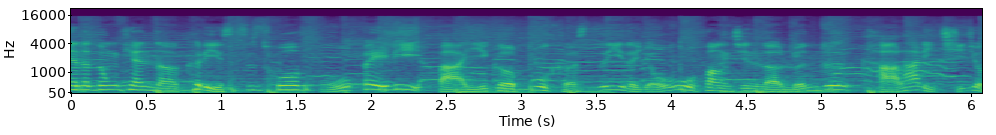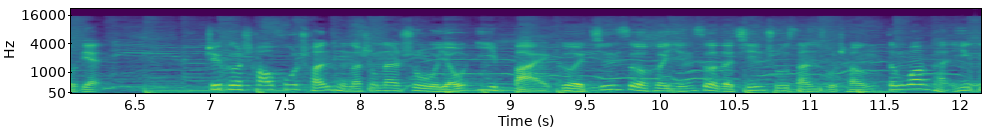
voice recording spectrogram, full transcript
今年的冬天呢，克里斯托弗·贝利把一个不可思议的尤物放进了伦敦卡拉里奇酒店。这棵超乎传统的圣诞树由一百个金色和银色的金属伞组成，灯光感应。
